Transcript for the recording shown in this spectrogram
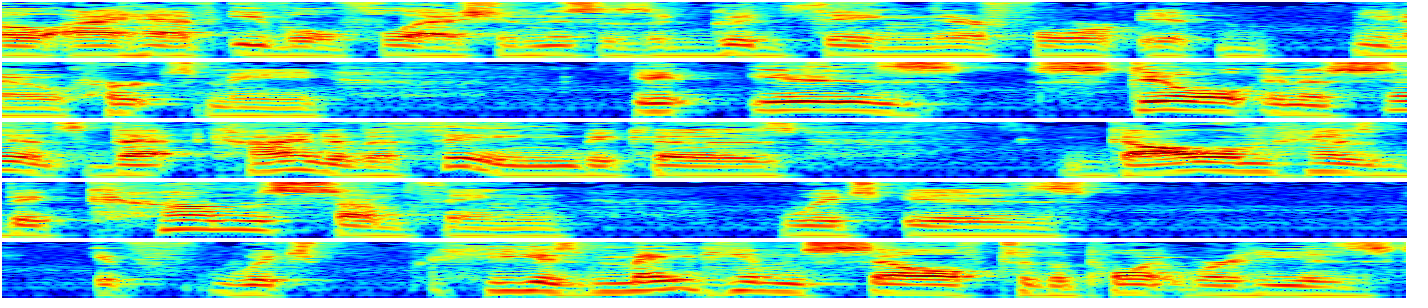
oh, I have evil flesh and this is a good thing, therefore it, you know, hurts me it is still, in a sense, that kind of a thing because Gollum has become something which is, if which he has made himself to the point where he is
